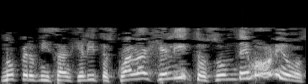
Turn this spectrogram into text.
No, pero mis angelitos, ¿cuál angelitos? Son demonios.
